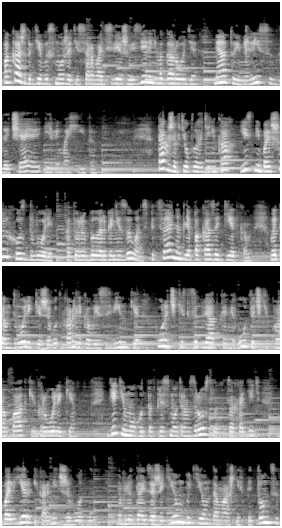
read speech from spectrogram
Покажет, где вы сможете сорвать свежую зелень в огороде, мяту и мелису для чая или мохито. Также в теплых деньках есть небольшой хост-дворик, который был организован специально для показа деткам. В этом дворике живут карликовые свинки, курочки с цыплятками, уточки, куропатки, кролики. Дети могут под присмотром взрослых заходить в вольер и кормить животных, наблюдать за житьем-бытием домашних питомцев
